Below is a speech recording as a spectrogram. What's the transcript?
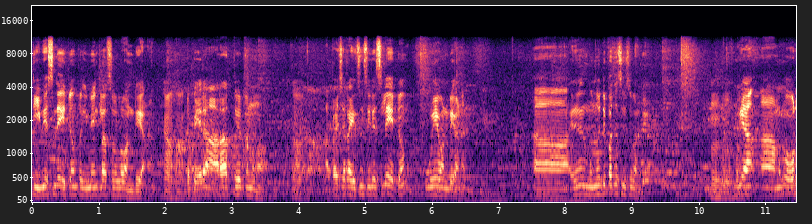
ടി വി എസിന്റെ ഏറ്റവും പ്രീമിയം ക്ലാസ്സുള്ള വണ്ടിയാണ്. എന്റെ പേര് തേർട്ടൺ എന്നാണ് അപ്പേച്ച റൈസിംഗ് സീരീസിലെ ഏറ്റവും കൂടിയ വണ്ടിയാണ്. ഇതിന് മുന്നൂറ്റി പത്ത് സി സി വണ്ടിയാണ്. നമുക്ക് ഓൾ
